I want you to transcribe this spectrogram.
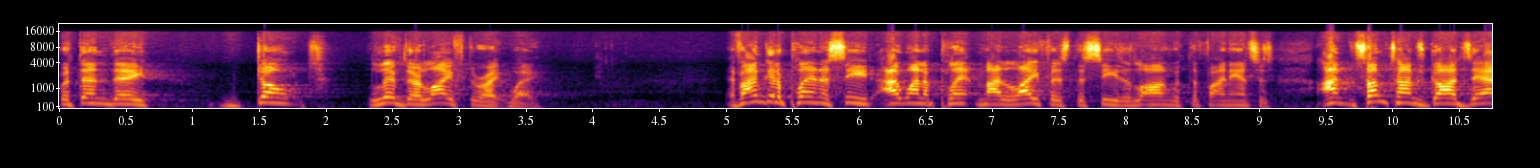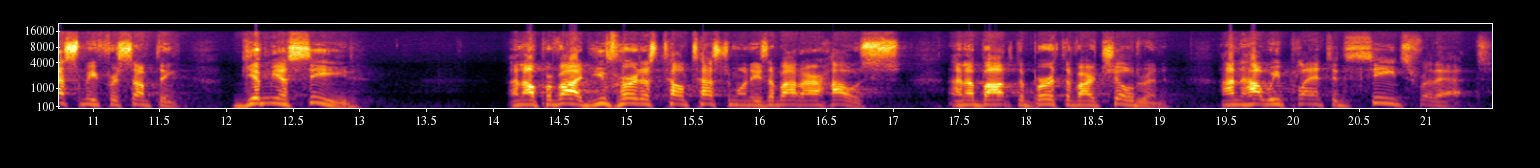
but then they don't live their life the right way. If I'm going to plant a seed, I want to plant my life as the seed along with the finances. I'm, sometimes God's asked me for something. Give me a seed and I'll provide. You've heard us tell testimonies about our house and about the birth of our children and how we planted seeds for that.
